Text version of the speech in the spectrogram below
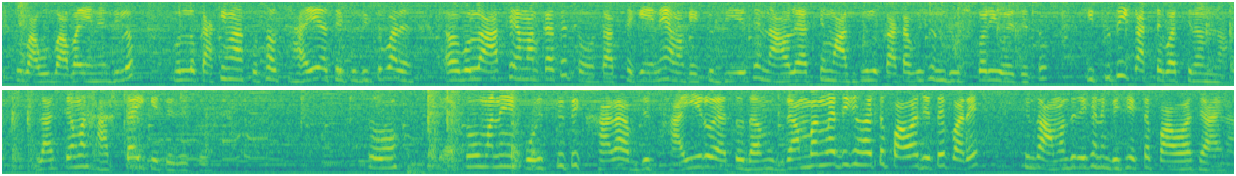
একটু বাবুর বাবা এনে দিল। বলল, কাকিমা, কোথাও ছাই আছে একটু দিতে পারেন? আবার বলল, আছে আমার কাছে। তো তার থেকে এনে আমাকে একটু দিয়েছে, না হলে আজকে মাছগুলো কাটা ভীষণ দুষ্করই হয়ে যেত। কিছুতেই কাটতে পারছিলাম না। লাস্টে আমার হাতটাই কেটে যেত। তো এত মানে পরিস্থিতি খারাপ যে ছাইয়েরও এত দাম। গ্রাম বাংলার দিকে হয়তো পাওয়া যেতে পারে, কিন্তু আমাদের এখানে বেশি একটা পাওয়া যায় না।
